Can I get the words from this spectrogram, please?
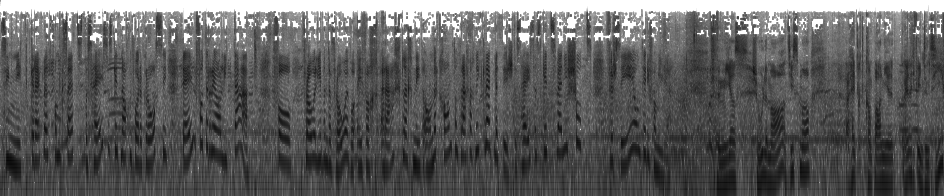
sind nicht geregelt vom Gesetz. Das heisst, es gibt nach wie vor einen grossen Teil von der Realität von frauenliebenden Frauen, die einfach rechtlich nicht anerkannt und rechtlich nicht geregelt ist. Das heisst, es gibt zu wenig Schutz für sie und ihre Familie. Für mich als schwuler Mann, Cisma, hat die Kampagne relativ intensiv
